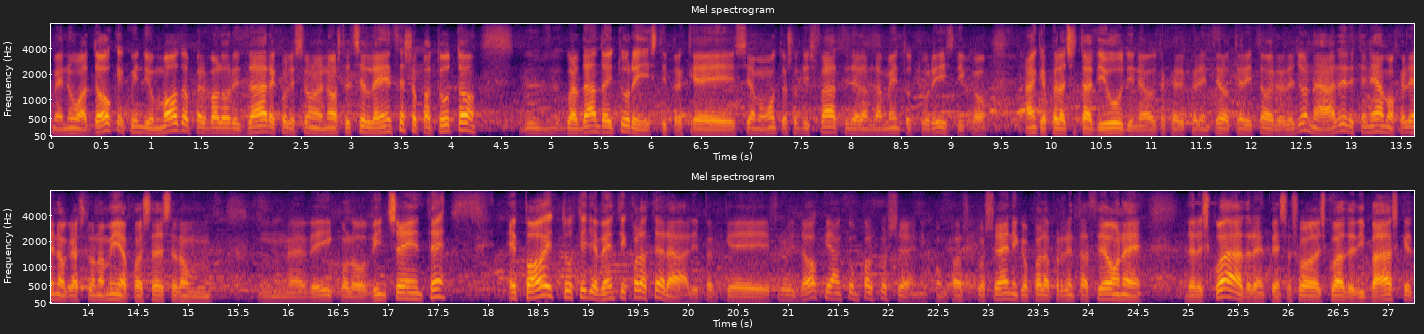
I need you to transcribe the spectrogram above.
menù ad hoc e quindi un modo per valorizzare quelle sono le nostre eccellenze, soprattutto eh, guardando ai turisti, perché siamo molto soddisfatti dell'andamento turistico anche per la città di Udine, oltre che per l'intero territorio regionale. Riteniamo che l'enogastronomia possa essere un, un veicolo vincente e poi tutti gli eventi collaterali perché Friuli Doc è anche un palcoscenico, un palcoscenico per la presentazione delle squadre, penso solo alle squadre di basket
